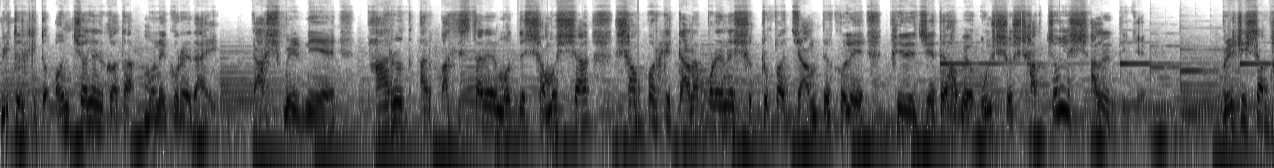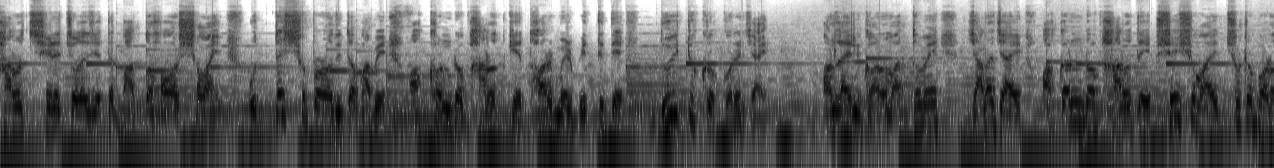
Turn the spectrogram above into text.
বিতর্কিত অঞ্চলের কথা মনে করে দেয়। কাশ্মীর নিয়ে ভারত আর পাকিস্তানের মধ্যে সমস্যা, সম্পর্কে টানাপোড়েনের সূত্রপাত জানতে হলে ফিরে যেতে হবে উনিশশো সাতচল্লিশ সালের দিকে। ব্রিটিশরা ভারত ছেড়ে চলে যেতে বাধ্য হওয়ার সময় উদ্দেশ্য প্রণোদিতভাবে অখণ্ড ভারতকে ধর্মের ভিত্তিতে দুই টুকরো করে যায়। অনলাইন গণমাধ্যমে জানা যায়, অখণ্ড ভারতে সেই সময় ছোট বড়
